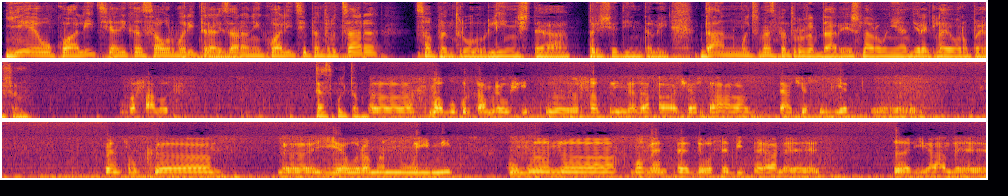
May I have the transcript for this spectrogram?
E o coaliție, adică s-a urmărit realizarea unei coaliții pentru țară sau pentru liniștea președintelui? Dan, mulțumesc pentru răbdare. Ești la România în direct la Europa FM. Vă salut. Te ascultăm. Uh, mă bucur că am reușit uh, să prind de data aceasta pe acest subiect. Uh, pentru că uh, eu rămân uimit cum în uh, momente deosebite ale țării, ale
